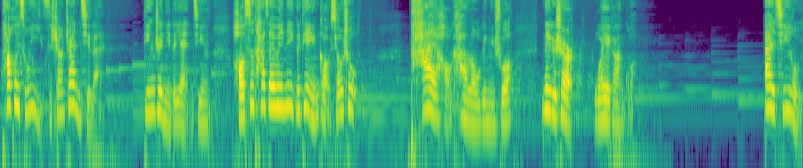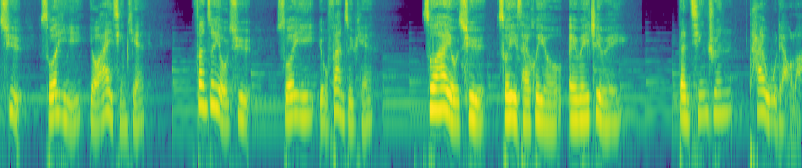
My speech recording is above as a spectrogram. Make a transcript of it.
他会从椅子上站起来，盯着你的眼睛，好似他在为那个电影搞销售。太好看了，我跟你说，那个事儿我也干过。爱情有趣，所以有爱情片；犯罪有趣，所以有犯罪片；做爱有趣，所以才会有 AVGV。但青春太无聊了。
